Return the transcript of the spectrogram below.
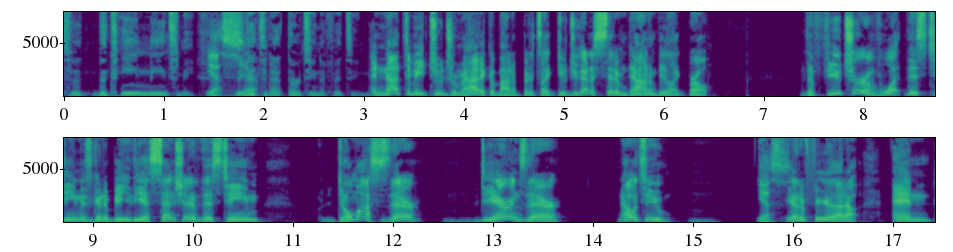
to the team needs me Yes. to Yeah. get to that thirteen to fifteen. and not to be too dramatic about it, but it's like, dude, you got to sit him down and be like, bro, the future of what this team is going to be, the ascension of this team, Domas is there, mm-hmm. De'Aaron's there. Now it's you. Yes. You got to figure that out. And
